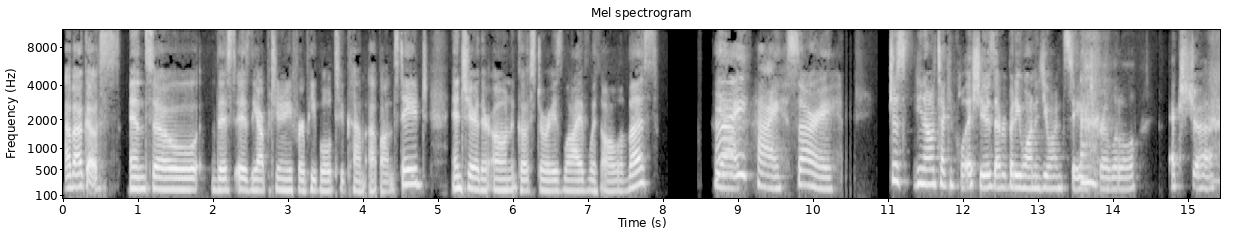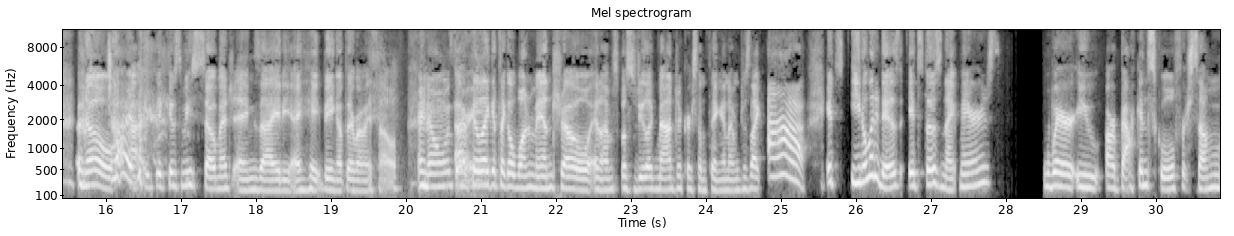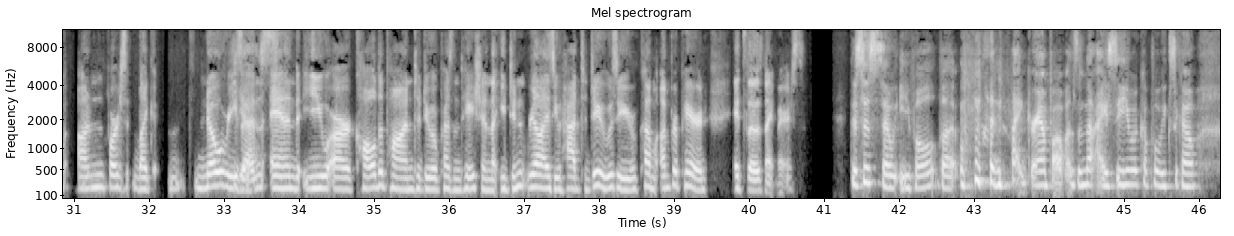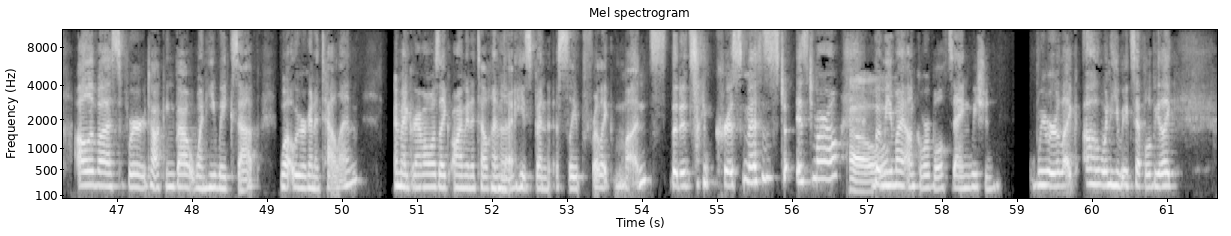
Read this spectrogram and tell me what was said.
about ghosts. And so this is the opportunity for people to come up on stage and share their own ghost stories live with all of us. Hi. Hi. Sorry. Just, you know, technical issues. Everybody wanted you on stage for a little extra. No, time. I, it gives me so much anxiety. I hate being up there by myself. I know. I feel like it's like a one man show and I'm supposed to do like magic or something. And I'm just like, ah, it's, you know what it is? It's those nightmares where you are back in school for some unforeseen, like no reason. Yes. And you are called upon to do a presentation that you didn't realize you had to do. So you come unprepared. It's those nightmares. This is so evil, but when my grandpa was in the ICU a couple weeks ago, all of us were talking about when he wakes up, what we were going to tell him. And my grandma was like, Oh, I'm going to tell him Uh-huh. that he's been asleep for like months, that it's like Christmas is, t- is tomorrow. Oh, But me and my uncle were both saying we should, we were like, Oh, when he wakes up, we'll be like,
